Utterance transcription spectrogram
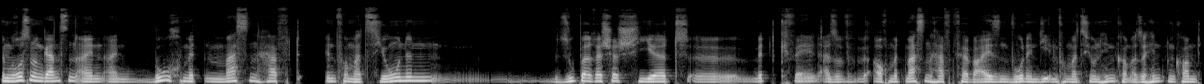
Im Großen und Ganzen ein, ein Buch mit massenhaft Informationen, super recherchiert, äh, mit Quellen, also auch mit massenhaft Verweisen, wo denn die Informationen hinkommen. Also hinten kommt,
